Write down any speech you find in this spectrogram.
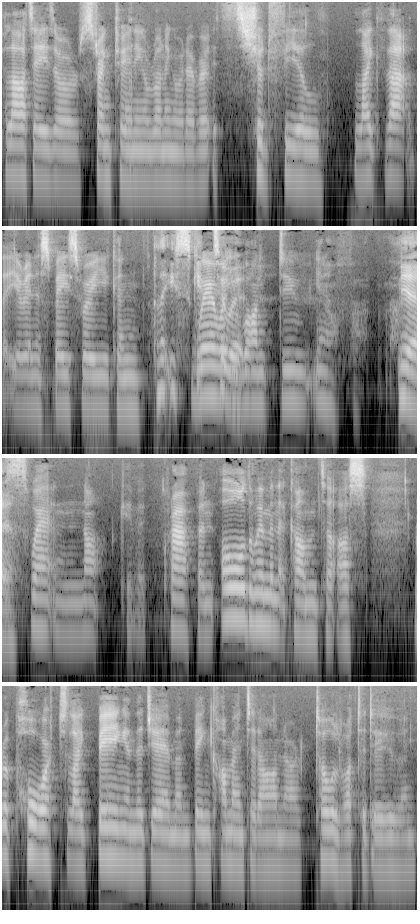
Pilates or strength training or running or whatever, it should feel like that. That you're in a space where you can And that you skip wear to what it. you want, do you know, Yeah. sweat and not give a crap. And all the women that come to us report like being in the gym and being commented on or told what to do. And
